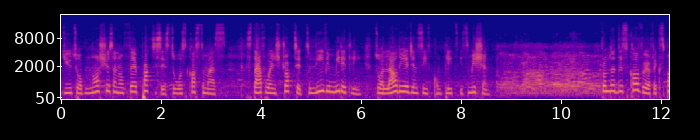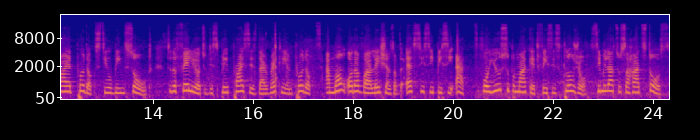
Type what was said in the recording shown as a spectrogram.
due to obnoxious and unfair practices towards customers. Staff were instructed to leave immediately to allow the agency to complete its mission. From the discovery of expired products still being sold to the failure to display prices directly on products, among other violations of the FCCPC Act, For You supermarket faces closure similar to Sahad stores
